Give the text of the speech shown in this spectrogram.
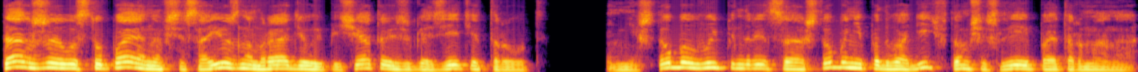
также выступая на всесоюзном радио и печатаюсь в газете «Труд». Не чтобы выпендриться, а чтобы не подводить в том числе и Петермана.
